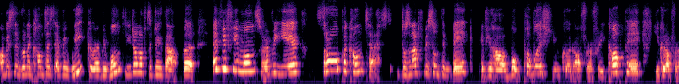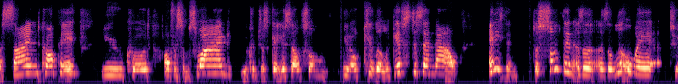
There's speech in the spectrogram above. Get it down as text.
obviously run a contest every week or every month. You don't have to do that. But every few months or every year throw up a contest. It doesn't have to be something big. If you have a book published you could offer a free copy. You could offer a signed copy. You could offer some swag. You could just get yourself some you know cute little gifts to send out. Anything. Just something as a, as a little way to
